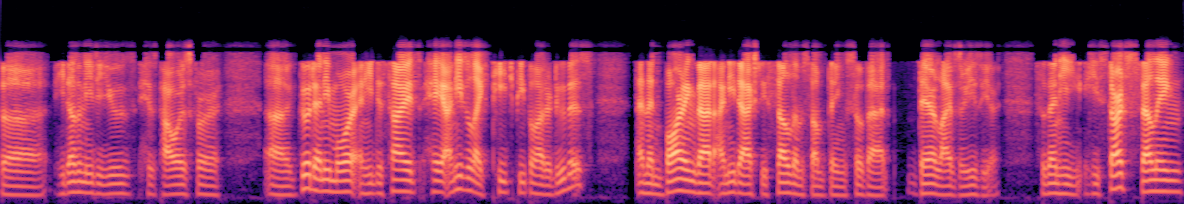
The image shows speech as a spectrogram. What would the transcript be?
The he doesn't need to use his powers for uh, good anymore. And he decides, hey, I need to like teach people how to do this. And then barring that, I need to actually sell them something so that their lives are easier. So then he, he starts selling.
